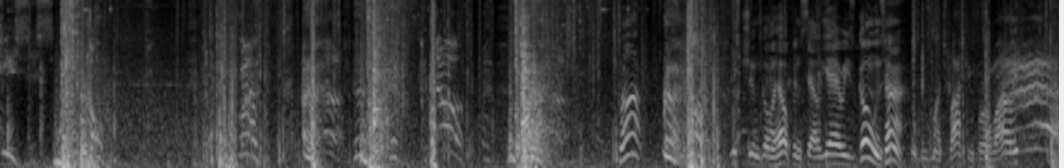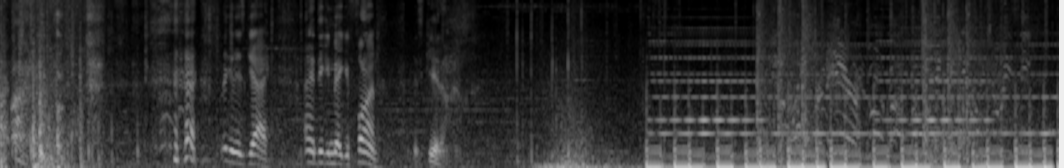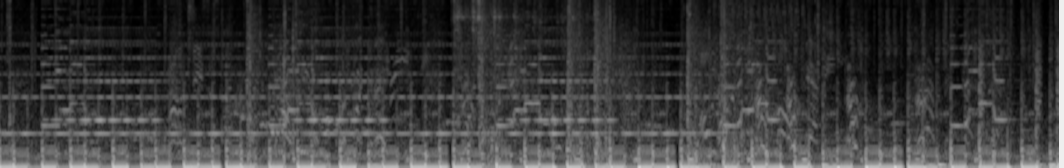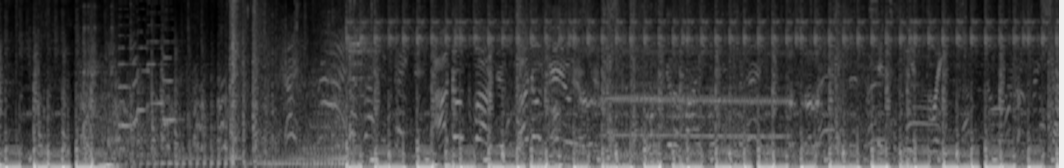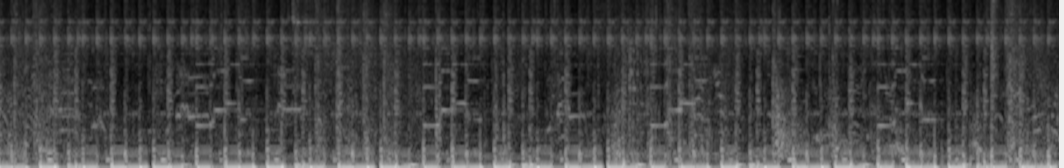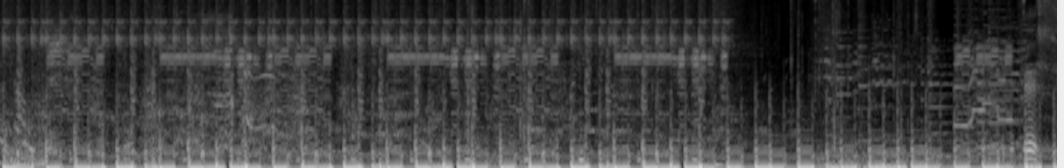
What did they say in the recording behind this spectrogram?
Jesus. Huh? You shouldn't go helping Salieri's goons, huh? Don't do much rocking for a while. eh? Look at this guy. I didn't think he'd make it fun. Let's get him. Yes.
